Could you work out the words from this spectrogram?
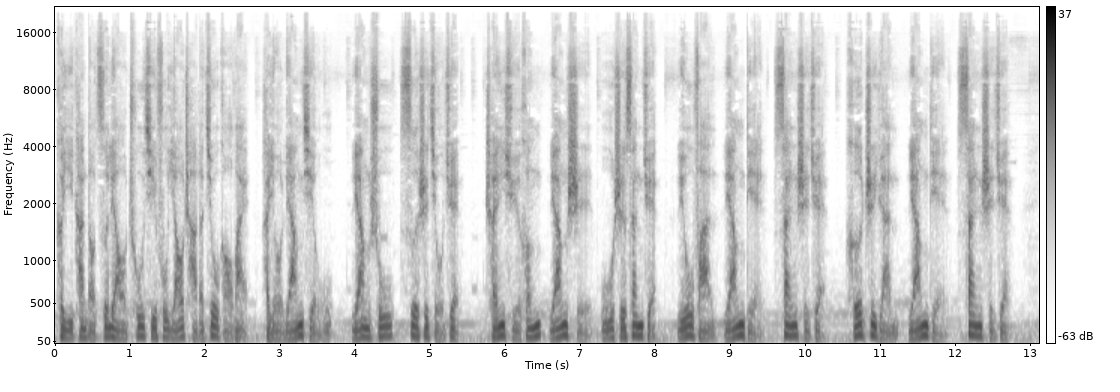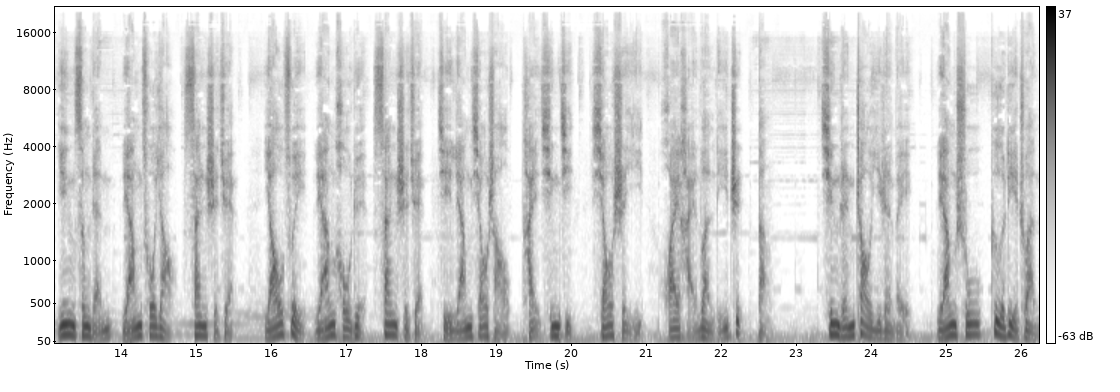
可以看到，资料除其父姚察的旧稿外，还有梁解吾《梁书》四十九卷，陈许亨《梁史》五十三卷，刘范《梁典》三十卷，何之远《梁典》三十卷，殷僧人《梁撮要》三十卷，姚醉《梁后略》三十卷，及梁萧韶《太清记》、萧士仪《淮海乱离志》等。清人赵毅认为，《梁书》各列传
